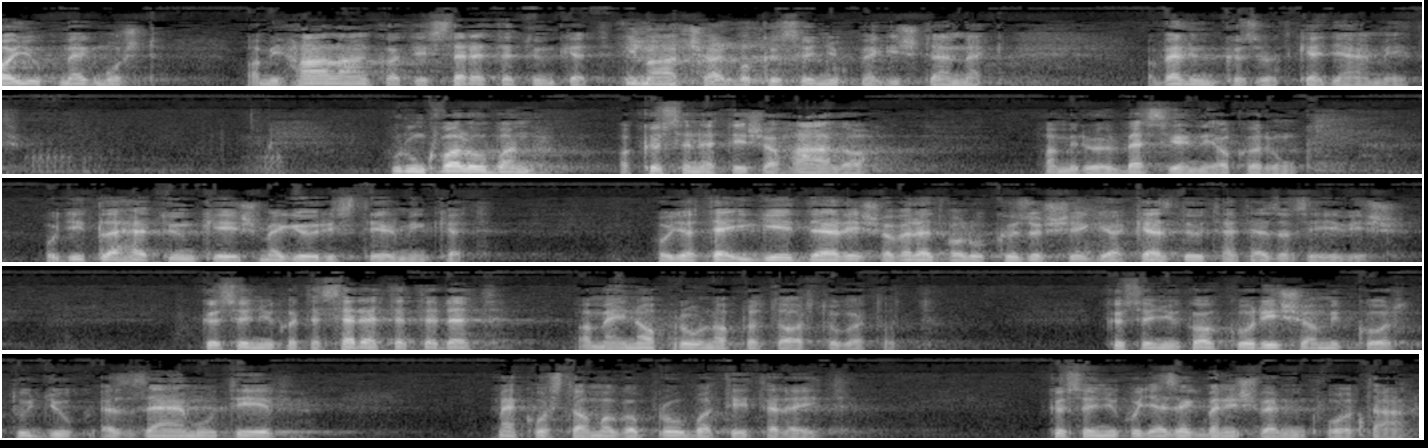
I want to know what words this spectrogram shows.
Valljuk meg most, ami hálánkat és szeretetünket imádságba köszönjük meg Istennek a velünk közölt kegyelmét. Urunk, valóban a köszönet és a hála, amiről beszélni akarunk, hogy itt lehetünk és megőriztél minket, hogy a Te igéddel és a veled való közösséggel kezdődhet ez az év is. Köszönjük a Te szeretetedet, amely napról napra tartogatott. Köszönjük akkor is, amikor tudjuk, ez az elmúlt év meghozta a maga próbatételeit. Köszönjük, hogy ezekben is velünk voltál.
